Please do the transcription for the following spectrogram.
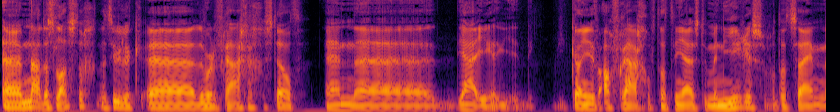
nou, dat is lastig natuurlijk. er worden vragen gesteld. En ja, je, je, kan je afvragen of dat de juiste manier is. Want dat zijn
